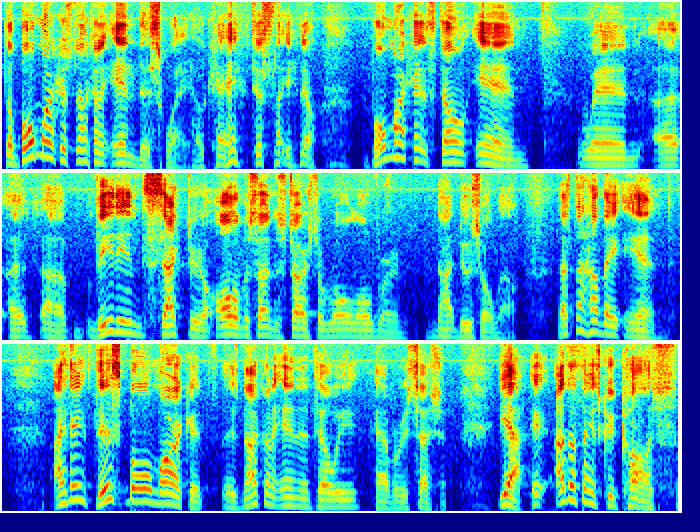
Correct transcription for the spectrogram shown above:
The bull market's not going to end this way, okay? Just let you know. Bull markets don't end when a, a, a leading sector all of a sudden starts to roll over and not do so well. That's not how they end. I think this bull market is not going to end until we have a recession. Yeah, it, other things could cause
